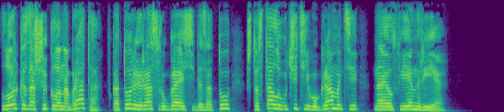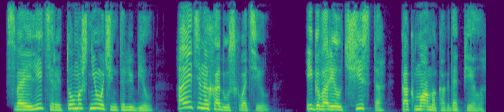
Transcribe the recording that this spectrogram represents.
Лорка зашикала на брата, в который раз ругая себя за то, что стала учить его грамоте на Элфиен Рия. Свои литеры Томаш не очень-то любил, а эти на ходу схватил. И говорил чисто, как мама, когда пела.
